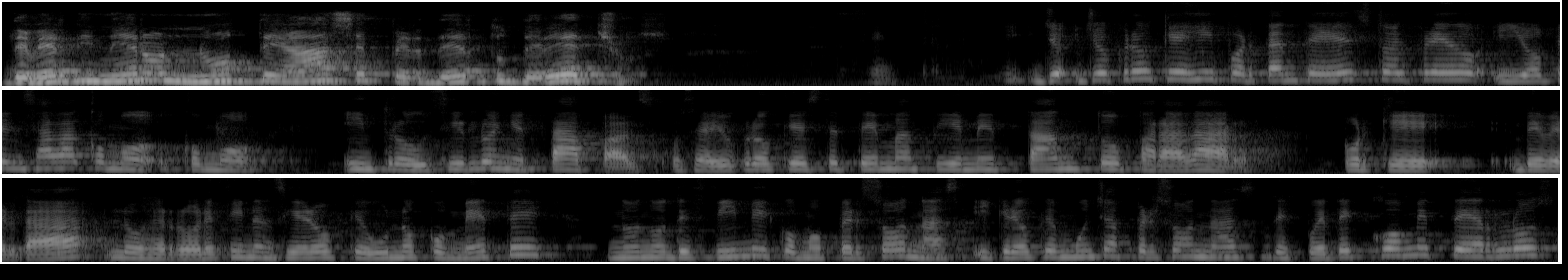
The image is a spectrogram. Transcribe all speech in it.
Deber dinero no te hace perder tus derechos. Yo, yo, creo que es importante esto, Alfredo, y yo pensaba como, como introducirlo en etapas. O sea, yo creo que este tema tiene tanto para dar, porque de verdad los errores financieros que uno comete no nos define como personas y creo que muchas personas después de cometerlos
